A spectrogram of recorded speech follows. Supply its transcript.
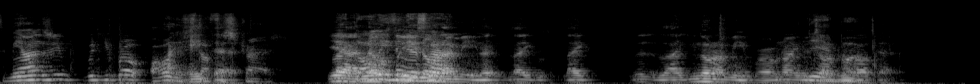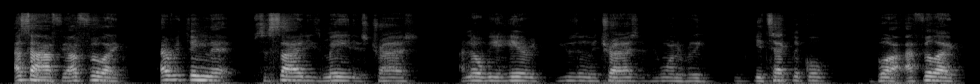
to be honest with you- bro, all I this hate stuff is that. trash. Yeah, the I know, only but thing you know what I mean. Like, like, like, you know what I mean, bro. I'm not even Yeah, talking about that. That's how I feel. I feel like everything that society's made is trash. I know we're here using the trash if you want to really get technical, but I feel like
